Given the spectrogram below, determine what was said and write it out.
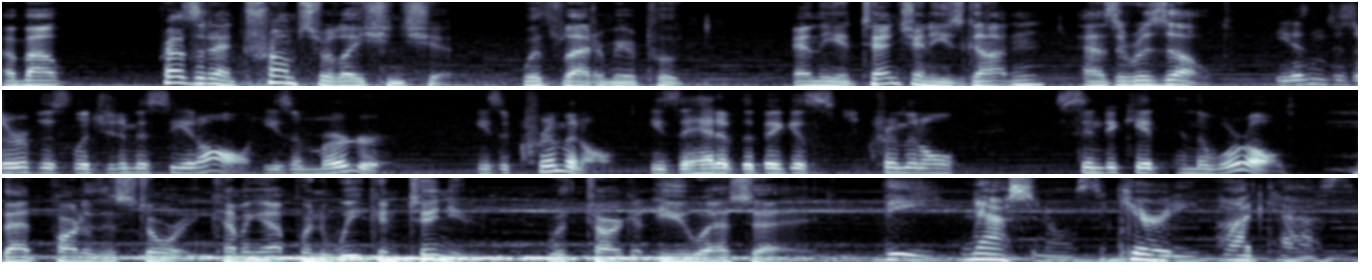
about President Trump's relationship with Vladimir Putin and the attention he's gotten as a result. He doesn't deserve this legitimacy at all. He's a murderer. He's a criminal. He's the head of the biggest criminal syndicate in the world. That part of the story coming up when we continue with Target USA, the National Security Podcast.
